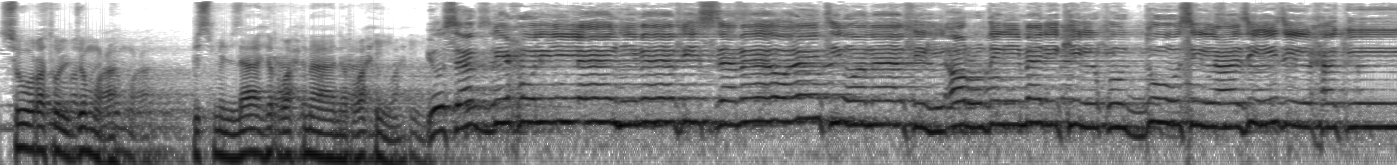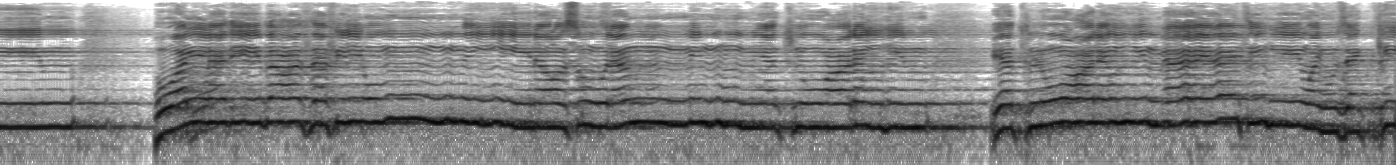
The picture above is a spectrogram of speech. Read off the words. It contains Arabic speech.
سورة الجمعة. بسم الله الرحمن الرحيم. يسبح لله ما في السماوات وما في الأرض الملك القدوس العزيز الحكيم. هو الذي بعث في الأمين رسولا منهم يتلو عليهم يتلو عليهم آياته ويزكيهم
